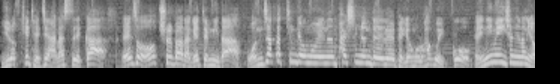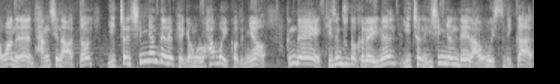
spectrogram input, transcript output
이렇게 되지 않았을까 해서 출발하게 됩니다. 원작 같은 경우에는 80년대를 배경으로 하고 있고 애니메이션이랑 영화는 당시 나왔던 2010년대를 배경으로 하고 있거든요. 근데 기생수 더 그레이는 2020년대에 나오고 있으니까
